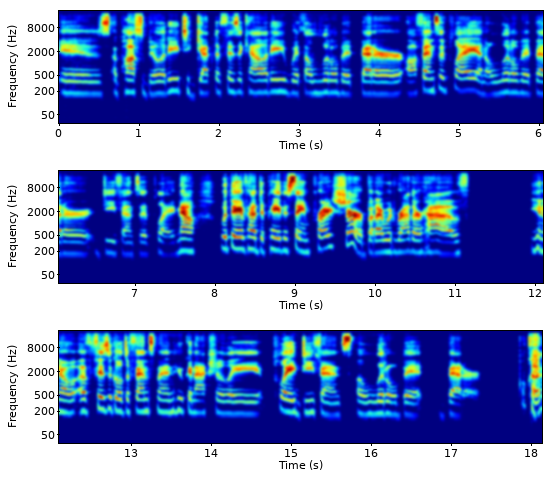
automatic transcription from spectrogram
is a possibility to get the physicality with a little bit better offensive play and a little bit better defensive play. Now, would they have had to pay the same price? Sure, but I would rather have, you know, a physical defenseman who can actually play defense a little bit better. Okay.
